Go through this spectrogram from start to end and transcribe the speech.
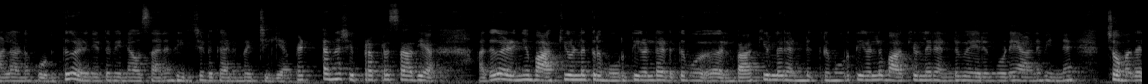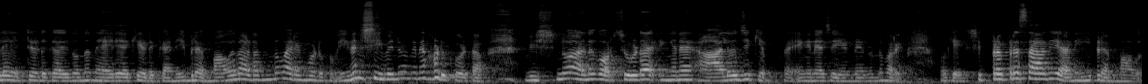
ആളാണ്. കൊടുത്തു കഴിഞ്ഞിട്ട് പിന്നെ അവസാനം തിരിച്ചെടുക്കാനും പറ്റില്ല. പെട്ടെന്ന് ക്ഷിപ്രപ്രസാദിയ. അത് കഴിഞ്ഞ് ബാക്കിയുള്ള ത്രിമൂർത്തികളുടെ അടുത്ത് ബാക്കിയുള്ള രണ്ട് ത്രിമൂർത്തികളിൽ ബാക്കിയുള്ള രണ്ട് പേരും കൂടെയാണ് പിന്നെ ചുമതല ഏറ്റെടുക്കുക. ഇതൊന്ന് നേരെയാക്കി എടുക്കാൻ. ഈ ബ്രഹ്മാവ് നടന്ന് വരം കൊടുക്കും. ഈവൻ ശിവനും അങ്ങനെ കൊടുക്കും കേട്ടോ. വിഷ്ണു ആണ് കുറച്ചുകൂടെ ഇങ്ങനെ ആലോചിക്കും. എങ്ങനെയാ ചെയ്യേണ്ടതെന്ന് പറയും. ഓക്കെ. ക്ഷിപ്രപ്രസാദിയാണ് ഈ ബ്രഹ്മാവ്.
